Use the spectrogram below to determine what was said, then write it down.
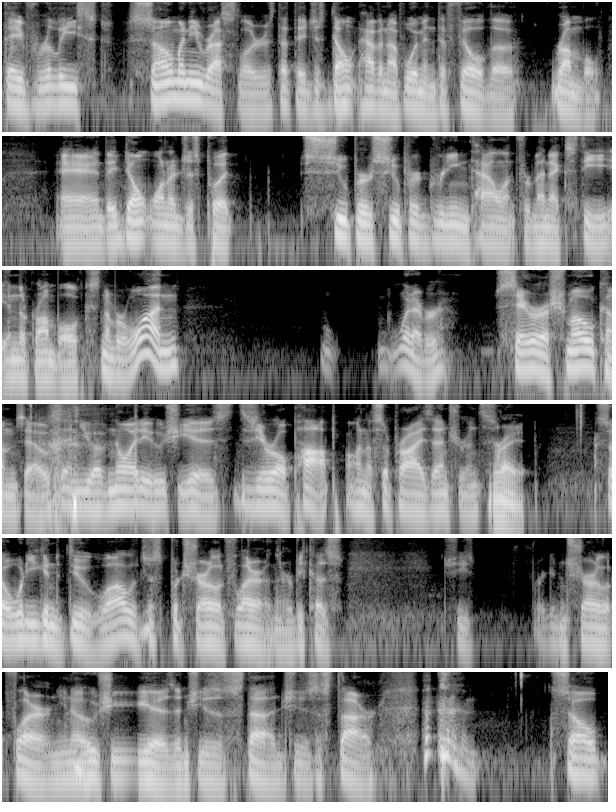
They've released so many wrestlers that they just don't have enough women to fill the Rumble. And they don't want to just put super, super green talent from NXT in the Rumble. Because, number one, whatever, Sarah Schmo comes out and you have no idea who she is, zero pop on a surprise entrance. Right. So, what are you going to do? Well, just put Charlotte Flair in there because she's friggin' Charlotte Flair and you know who she is and she's a stud. She's a star. So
